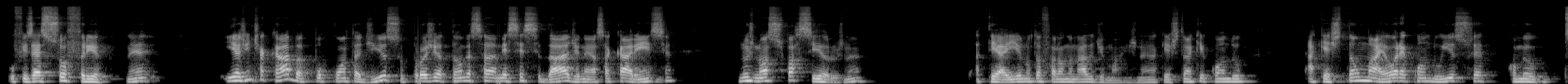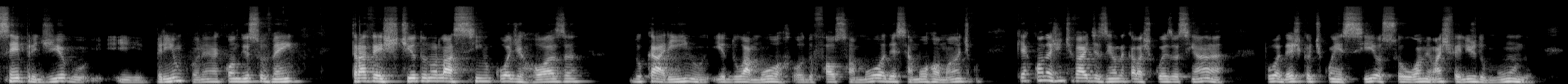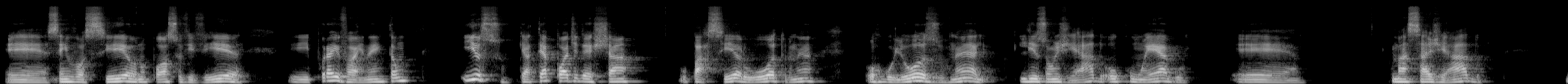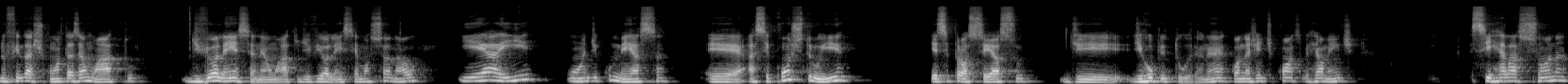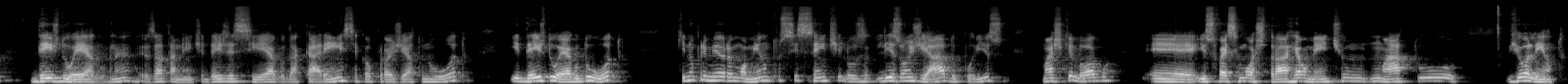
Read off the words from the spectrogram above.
o fizesse sofrer, né? E a gente acaba por conta disso projetando essa necessidade, né, essa carência nos nossos parceiros, né? até aí eu não estou falando nada demais, né? A questão é que quando a questão maior é quando isso é, como eu sempre digo e brinco, né? Quando isso vem travestido no lacinho cor-de-rosa do carinho e do amor, ou do falso amor, desse amor romântico, que é quando a gente vai dizendo aquelas coisas assim, ah, pô, desde que eu te conheci, eu sou o homem mais feliz do mundo, é, sem você eu não posso viver, e por aí vai, né? Então, isso, que até pode deixar o parceiro, o outro, né, orgulhoso, né, lisonjeado ou com ego é, massageado, no fim das contas é um ato de violência, né, um ato de violência emocional, e é aí onde começa é, a se construir esse processo de, de ruptura, né, quando a gente realmente se relaciona desde o ego, né, exatamente, desde esse ego da carência que eu projeto no outro, e desde o ego do outro, que no primeiro momento se sente lisonjeado por isso, mas que logo é, isso vai se mostrar realmente um, um ato violento.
